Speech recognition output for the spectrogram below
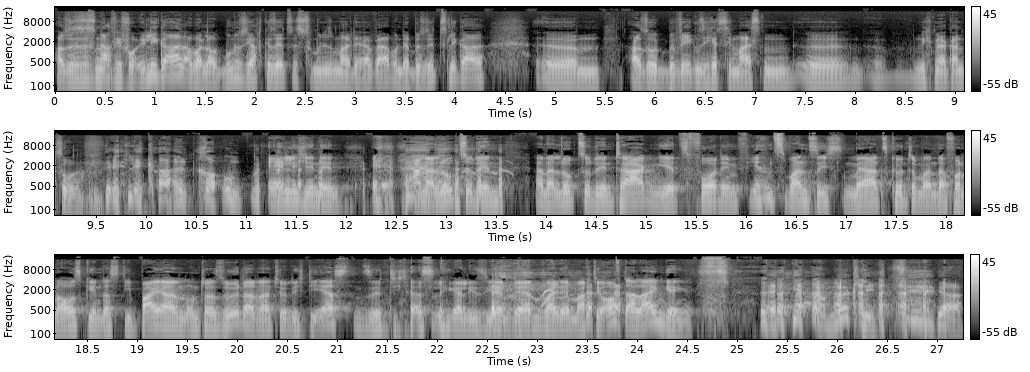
Also es ist nach wie vor illegal, aber laut Bundesjagdgesetz ist zumindest mal der Erwerb und der Besitz legal. Ähm, also bewegen sich jetzt die meisten äh, nicht mehr ganz so illegalen Raum. Ähnlich in den, äh, analog zu den analog zu den Tagen jetzt vor dem 24. März könnte man davon ausgehen, dass die Bayern unter Söder natürlich die ersten sind, die das legalisieren werden, weil der macht ja oft Alleingänge. ja, möglich. Ja,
